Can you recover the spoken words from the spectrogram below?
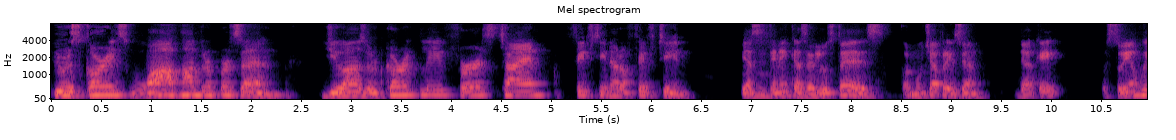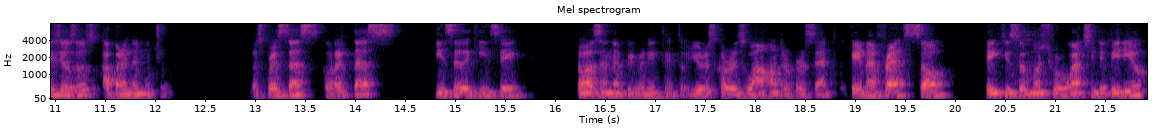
Your score is 100%. You answered correctly first time, 15 out of 15. Y así tienen que hacerlo ustedes, con mucha presión, ya que estudian juiciosos, aprenden mucho. Respuestas correctas, 15 de 15, todas en el primer intento. Your score is 100%. Okay, my friends, so thank you so much for watching the video,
